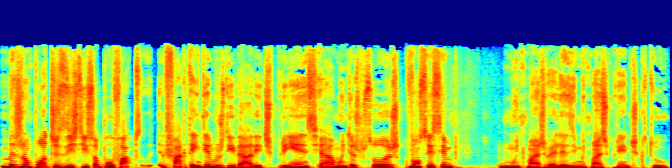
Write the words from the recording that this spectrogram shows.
mas não podes desistir só pelo facto, de facto, em termos de idade e de experiência, há muitas pessoas que vão ser sempre muito mais velhas e muito mais experientes que tu.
